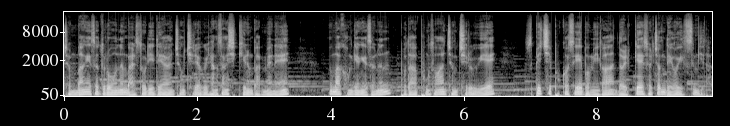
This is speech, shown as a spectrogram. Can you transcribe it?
전방에서 들어오는 말소리에 대한 청취력을 향상시키는 반면에 음악 환경에서는 보다 풍성한 청취를 위해 스피치 포커스의 범위가 넓게 설정되어 있습니다.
